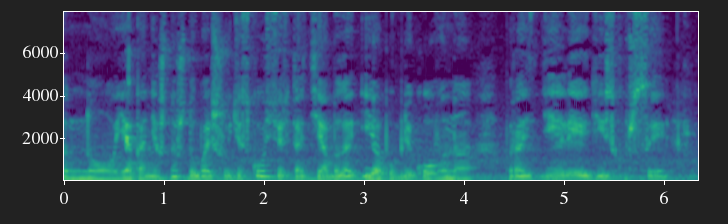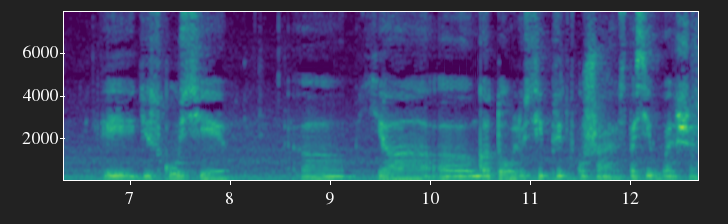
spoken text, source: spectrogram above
но я, конечно, жду большую дискуссию. Статья была и опубликована в разделе «Дискурсы и дискуссии» я э, готовлюсь и предвкушаю. Спасибо большое.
